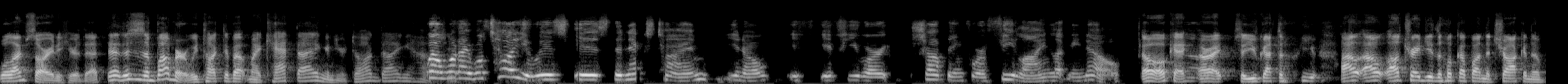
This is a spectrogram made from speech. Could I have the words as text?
Well, I'm sorry to hear that. This is a bummer. We talked about my cat dying and your dog dying. Oh, Well, what. I will tell you is, is the next time, you know, if, if you are shopping for a feline, let me know. Oh, okay. Um, All right. So you've got the. You, I'll, I'll I'll trade you the hookup on the chalk and the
